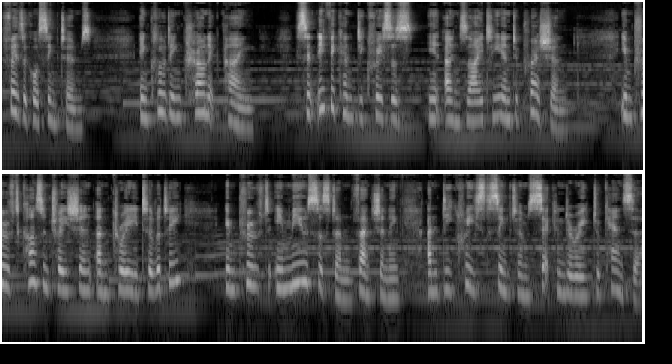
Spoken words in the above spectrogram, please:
physical symptoms, including chronic pain, significant decreases in anxiety and depression, improved concentration and creativity, improved immune system functioning, and decreased symptoms secondary to cancer.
